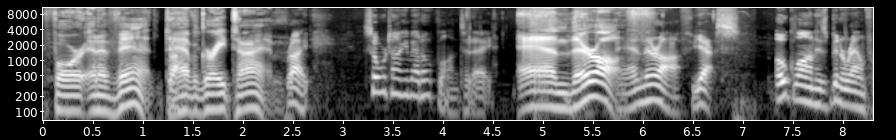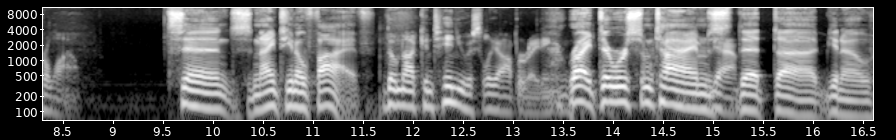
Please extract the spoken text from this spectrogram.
for an event to have a great time. Right. So we're talking about Oaklawn today, And they're off and they're off. Yes, Oaklawn has been around for a while, since 1905. though not continuously operating. Right. There were some times Yeah. that, uh, you know,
